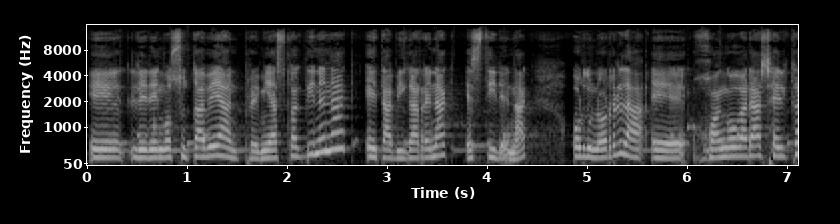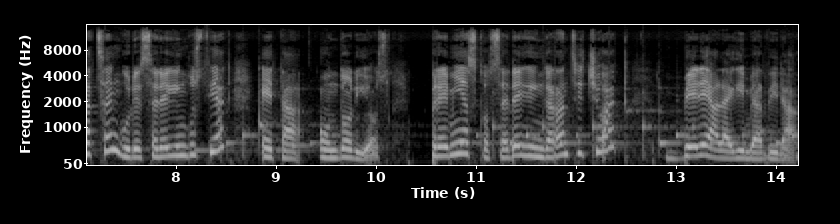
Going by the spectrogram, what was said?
E, lehenengo zutabean premiazkoak direnak eta bigarrenak ez direnak. Ordun horrela, e, joango gara sailkatzen gure zeregin guztiak eta ondorioz. Premiazko zeregin garrantzitsuak bere ala egin behar dira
